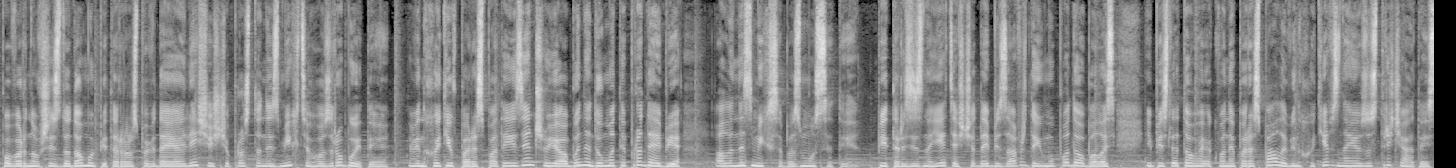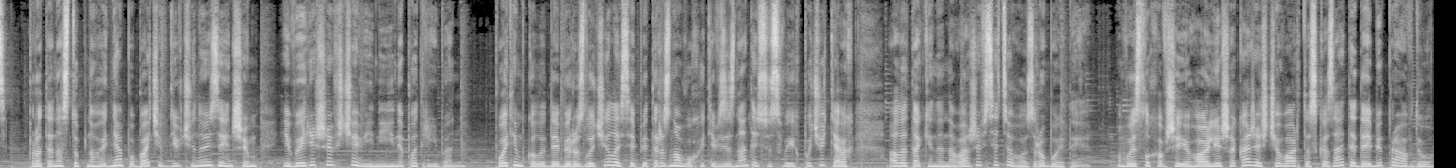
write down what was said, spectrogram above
Повернувшись додому, Пітер розповідає Аліші, що просто не зміг цього зробити. Він хотів переспати із іншою, аби не думати про Дебі, але не зміг себе змусити. Пітер зізнається, що Дебі завжди йому подобалась, і після того, як вони переспали, він хотів з нею зустрічатись. Проте наступного дня побачив дівчину із іншим і вирішив, що він їй не потрібен. Потім, коли Дебі розлучилася, Пітер знову хотів зізнатись у своїх почуттях, але так і не наважився цього зробити. Вислухавши його, Аліша каже, що варто сказати Дебі правду.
